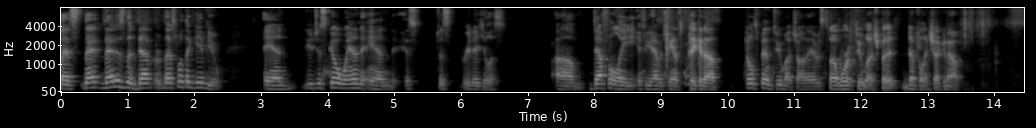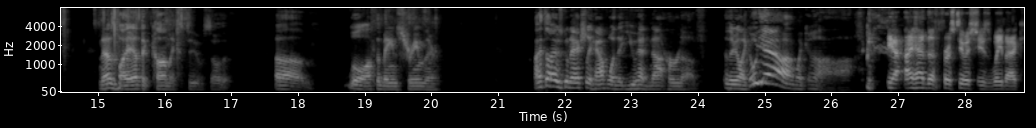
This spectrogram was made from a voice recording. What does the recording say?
that's that that is the def, that's what they give you, and you just go in and it's just ridiculous. Um, definitely, if you have a chance, pick it up. Don't spend too much on it. It's not worth too much, but definitely check it out. And that was by Epic Comics too, so um, a little off the mainstream there. I thought I was going to actually have one that you had not heard of, and they're like, "Oh yeah," I'm like, "Ah." Yeah, I had the first two issues way back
